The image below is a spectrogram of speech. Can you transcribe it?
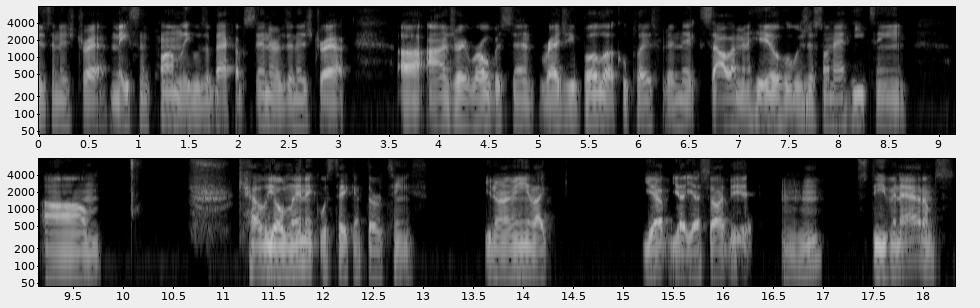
is in his draft. Mason Plumlee, who's a backup center, is in his draft. Uh, Andre Roberson, Reggie Bullock, who plays for the Knicks, Solomon Hill, who was just on that Heat team. Um, Kelly Olynyk was taken 13th. You know what I mean? Like, yep, yeah, yes, I did. Mm-hmm. Steven Adams,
